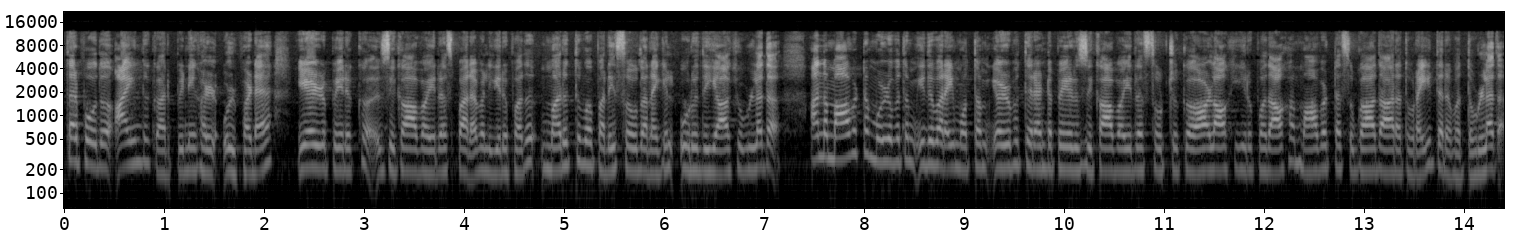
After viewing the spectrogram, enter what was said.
தற்போது ஐந்து கர்ப்பிணிகள் உள்பட ஏழு பேருக்கு ஜிகா வைரஸ் பரவல் இருப்பது மருத்துவ பரிசோதனையில் உறுதியாகியுள்ளது. அந்த மாவட்டம் முழுவதும் இதுவரை மொத்தம் எழுபத்தி இரண்டு பேர் ஜிகா வைரஸ் தொற்றுக்கு ஆளாகி இருப்பதாக மாவட்ட சுகாதாரத்துறை தெரிவித்துள்ளது.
